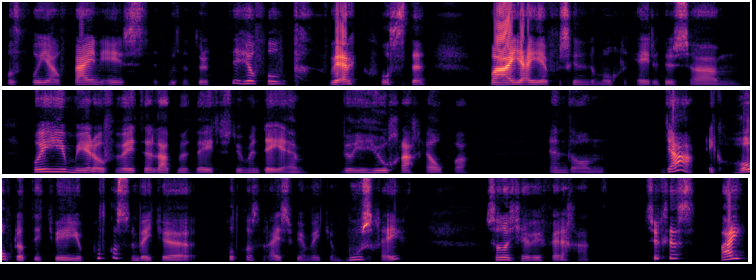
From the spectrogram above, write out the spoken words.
Wat voor jou fijn is. Het moet natuurlijk niet heel veel werk kosten. Maar jij hebt verschillende mogelijkheden. Dus um, wil je hier meer over weten? Laat me het weten. Stuur me een DM. Wil je heel graag helpen. En dan ja, ik hoop dat dit weer je podcast een beetje, podcastreis weer een beetje een boost geeft. Zodat jij weer verder gaat. Succes! Bye!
